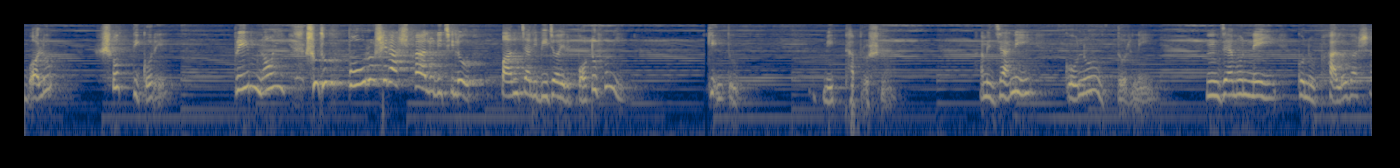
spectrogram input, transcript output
বলো, সত্যি করে। প্রেম নয়, শুধু পৌরসের আস্ফালনি ছিল পাঞ্চালী বিজয়ের পটভূমি। কিন্তু মিথ্যা প্রশ্ন। আমি জানি কোনো উত্তর নেই। যেমন নেই কোনো ভালোবাসা।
